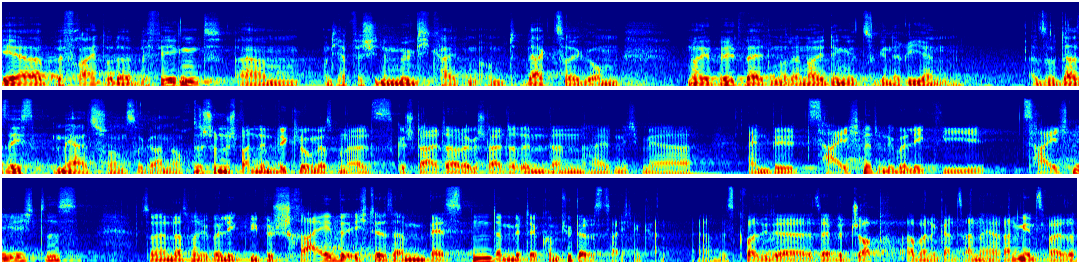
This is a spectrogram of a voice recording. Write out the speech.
eher befreiend oder befähigend ähm, und ich habe verschiedene Möglichkeiten und Werkzeuge, um neue Bildwelten oder neue Dinge zu generieren. Also da sehe ich es mehr als Chance sogar noch. Das ist schon eine spannende Entwicklung, dass man als Gestalter oder Gestalterin dann halt nicht mehr ein Bild zeichnet und überlegt, wie zeichne ich das, sondern dass man überlegt, wie beschreibe ich das am besten, damit der Computer das zeichnen kann. Ja, ist quasi derselbe Job, aber eine ganz andere Herangehensweise.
